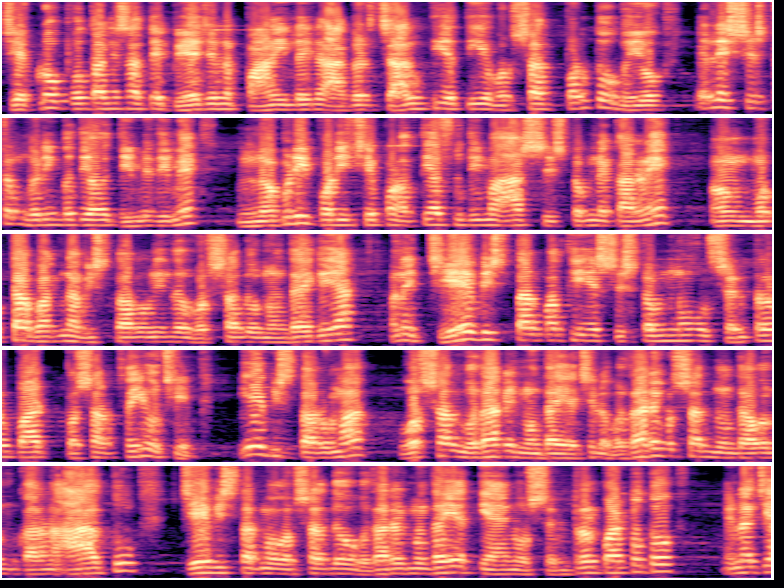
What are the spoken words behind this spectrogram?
જેટલો પોતાની સાથે ભેજ અને પાણી લઈને આગળ ચાલતી હતી, એ વરસાદ પડતો ગયો. એટલે સિસ્ટમ ઘણી બધી હવે ધીમે ધીમે નબળી પડી છે. પણ અત્યાર સુધીમાં આ સિસ્ટમને કારણે મોટા ભાગના વિસ્તારોની અંદર વરસાદો નોંધાઈ ગયા અને જે વિસ્તારમાંથી એ સિસ્ટમનું સેન્ટ્રલ પાર્ટ પસાર થયો છે એ વિસ્તારોમાં વરસાદ વધારે નોંધાયા છે. એટલે વધારે વરસાદ નોંધાવાનું કારણ આ હતું. જે વિસ્તારમાં વરસાદ વધારે નોંધાયા ત્યાં એનો સેન્ટ્રલ પાર્ટ હતો. એના જે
